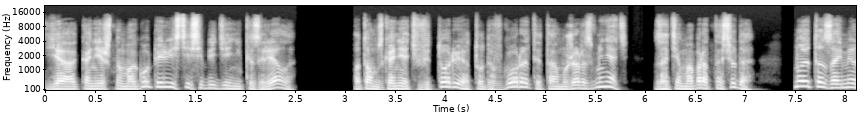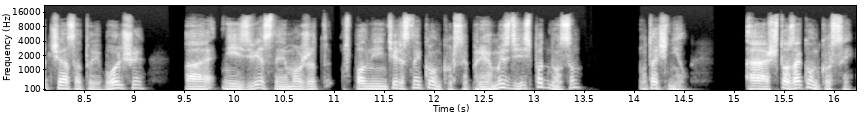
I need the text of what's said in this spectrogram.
Я, конечно, могу перевести себе денег из Реала, потом сгонять в Виторию, оттуда в город и там уже разменять затем обратно сюда. Но это займет час, а то и больше. А неизвестные, может, вполне интересные конкурсы прямо здесь, под носом. Уточнил. А что за конкурсы?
